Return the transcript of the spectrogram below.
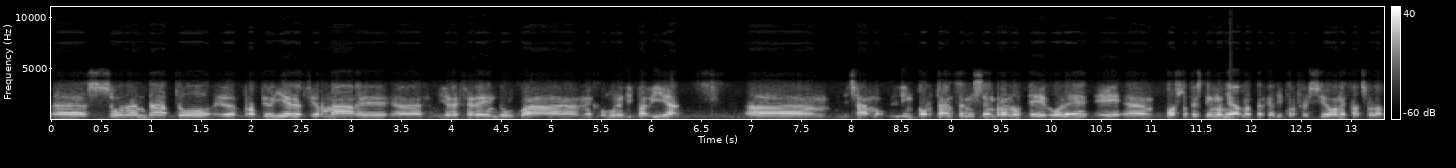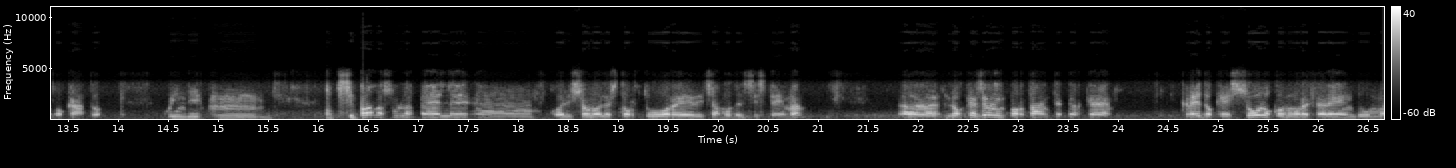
Uh, sono andato uh, proprio ieri a firmare uh, il referendum qua nel comune di Pavia Uh, diciamo, l'importanza mi sembra notevole e uh, posso testimoniarlo perché di professione faccio l'avvocato, quindi um, si prova sulla pelle uh, quali sono le storture diciamo, del sistema. l'occasione è importante perché credo che solo con un referendum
